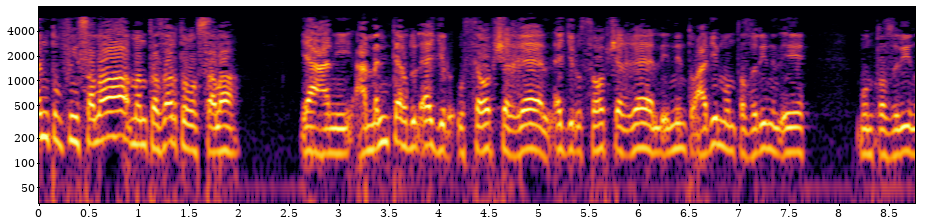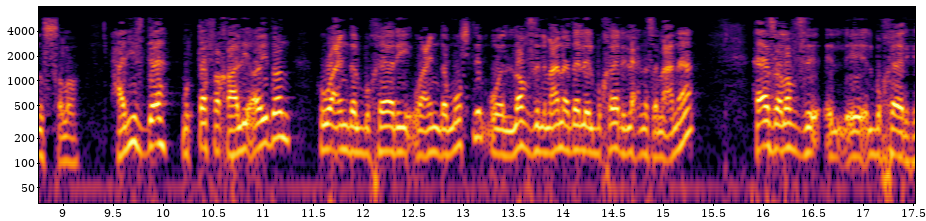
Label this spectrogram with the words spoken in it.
أنتم في صلاة ما انتظرتم الصلاة. يعني عمالين تاخدوا الأجر والثواب شغال الاجر والثواب شغال. لأن أنتم قاعدين منتظرين الإيه؟ منتظرين الصلاة. الحديث ده متفق عليه أيضا هو عند البخاري وعند مسلم واللفظ اللي معنا ده للبخاري اللي إحنا سمعناه هذا لفظ البخاري.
